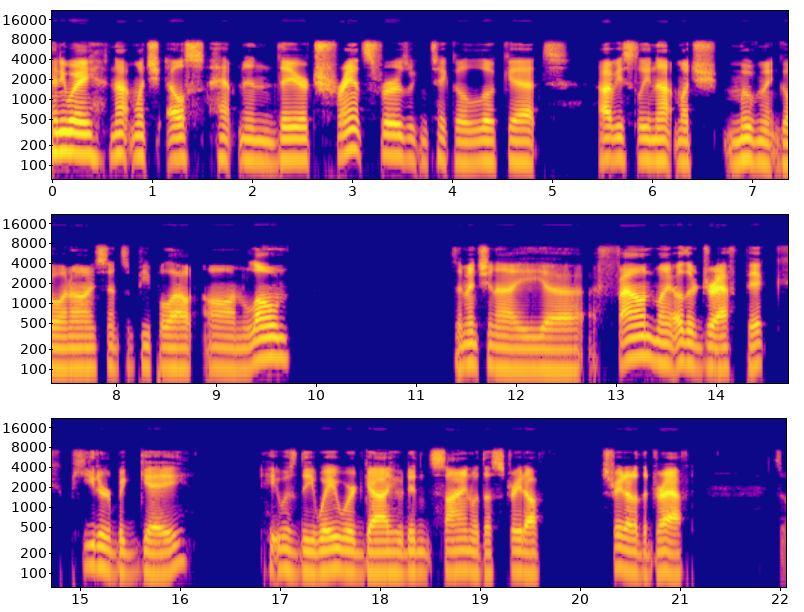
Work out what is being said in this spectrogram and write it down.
Anyway, not much else happening there. Transfers we can take a look at. Obviously, not much movement going on. Sent some people out on loan. As I mentioned, I, uh, I found my other draft pick, Peter Begay he was the wayward guy who didn't sign with us straight off, straight out of the draft. So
